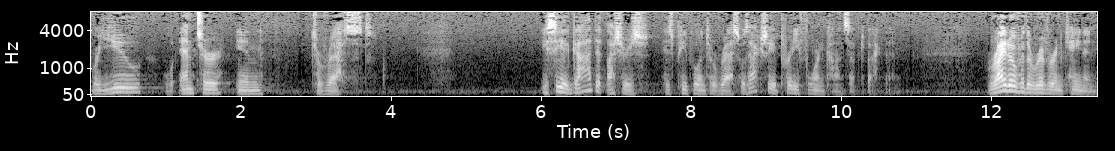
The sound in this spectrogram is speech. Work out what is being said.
where you will enter in to rest. You see, a God that ushers his people into rest was actually a pretty foreign concept back then. Right over the river in Canaan,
